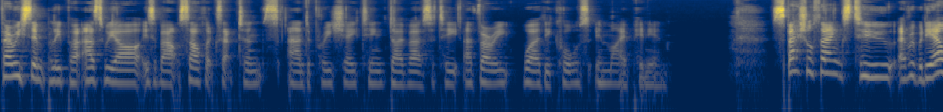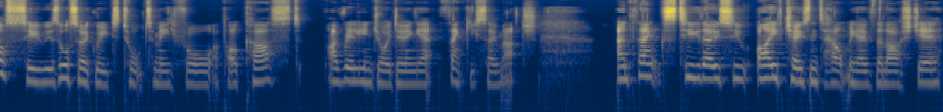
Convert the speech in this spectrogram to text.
very simply put, As We Are is about self acceptance and appreciating diversity, a very worthy cause, in my opinion. Special thanks to everybody else who has also agreed to talk to me for a podcast. I really enjoy doing it. Thank you so much. And thanks to those who I've chosen to help me over the last year.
